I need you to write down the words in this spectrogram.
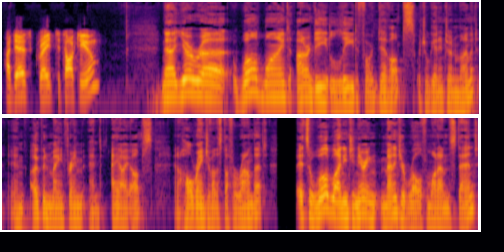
Hi, Dez. Great to talk to you. Now, you're a worldwide R&D lead for DevOps, which we'll get into in a moment, and Open Mainframe and AI Ops, and a whole range of other stuff around that. It's a worldwide engineering manager role, from what I understand.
